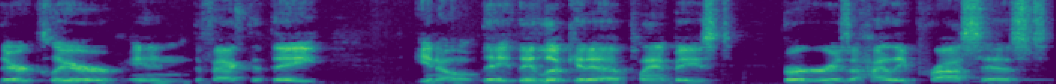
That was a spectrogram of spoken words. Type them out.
they're clear in the fact that they, you know, they, they look at a plant based burger as a highly processed,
